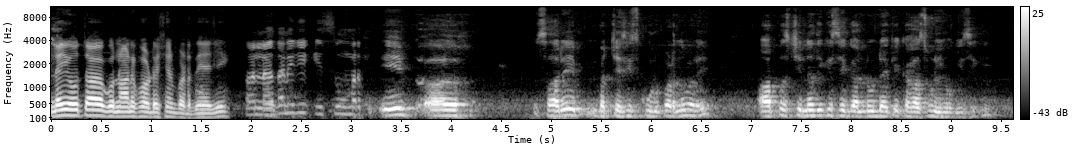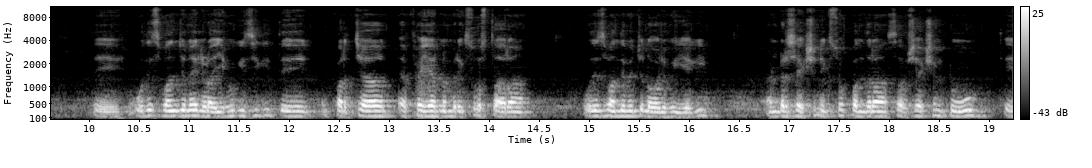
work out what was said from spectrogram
ਨਹੀਂ ਉਹ ਤਾਂ ਗੁਰੂ ਨਾਨਕ ਫਾਊਂਡੇਸ਼ਨ ਪੜ੍ਹਦੇ ਆ ਜੀ। ਤੁਹਾਨੂੰ ਲੱਗਦਾ ਨਹੀਂ ਜੀ ਇਸ ਉਮਰ ਇਹ ਅਹ, ਸਾਰੇ ਬੱਚੇ ਸੀ ਸਕੂਲ ਪੜ੍ਹਨ ਵਾਲੇ। ਆਪਸ 'ਚ ਇਹਨਾਂ ਦੀ ਕਿਸੇ ਗੱਲ ਨੂੰ ਲੈ ਕੇ ਕਹਾ ਸੁਣੀ ਹੋ ਗਈ ਸੀਗੀ। ਤੇ ਉਹਦੇ ਸਬੰਧ 'ਚ ਇਹਨਾਂ ਦੀ ਲੜਾਈ ਹੋ ਗਈ ਸੀਗੀ ਤੇ ਪਰਚਾ ਐਫ ਆਈ ਆਰ ਨੰਬਰ 117 ਉਹਦੇ ਸਬੰਧ ਵਿੱਚ ਲੌਜ ਹੋਈ ਹੈਗੀ। ਅੰਡਰ ਸੈਕਸ਼ਨ 115 ਸਬ ਸੈਕਸ਼ਨ 2 ਤੇ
